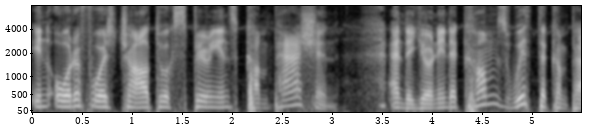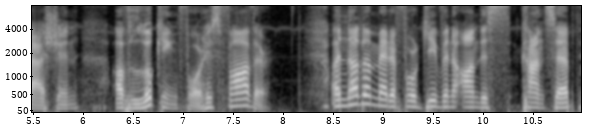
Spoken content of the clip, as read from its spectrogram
in order for his child to experience compassion and the yearning that comes with the compassion of looking for his father. Another metaphor given on this concept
